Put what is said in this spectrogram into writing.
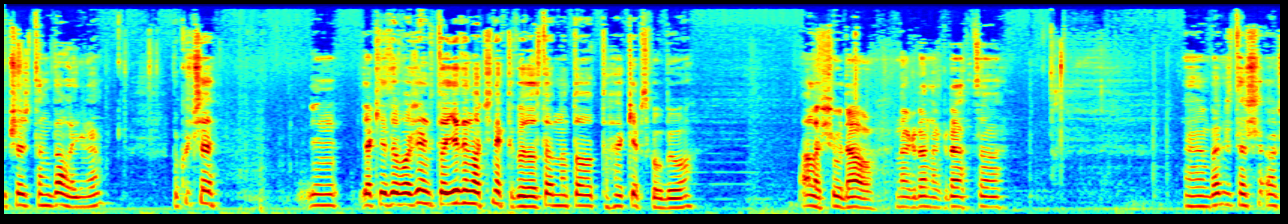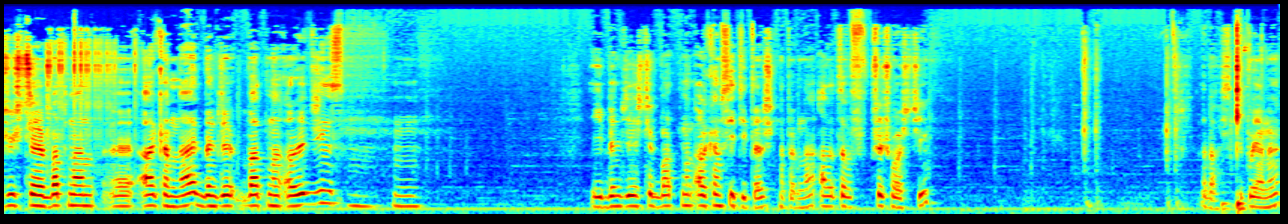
i przejść tam dalej, nie? Bo kurczę, Mm, jak je zauważyłem, to jeden odcinek tylko został, no to trochę kiepsko było. Ale się udało. Nagrana gra cała. E, Będzie też oczywiście Batman e, Arkham Knight, będzie Batman Origins. mm, I będzie jeszcze Batman Arkham City też na pewno, ale to w przyszłości. Dobra, skipujemy.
